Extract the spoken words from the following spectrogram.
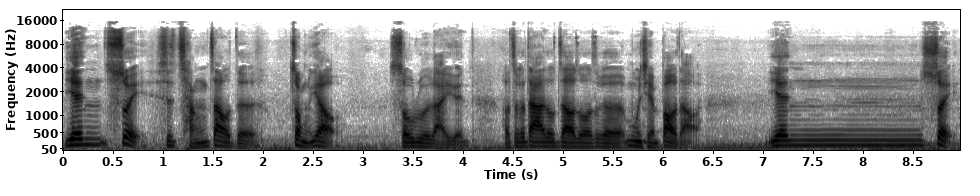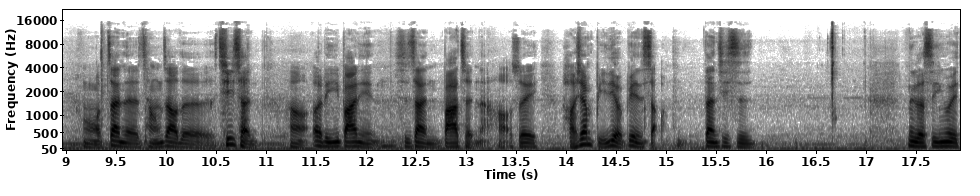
烟税是长照的重要收入来源。好，这个大家都知道，说这个目前报道，烟税哦占了长照的七成，好，二零一八年是占八成的，好，所以好像比例有变少，但其实那个是因为。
